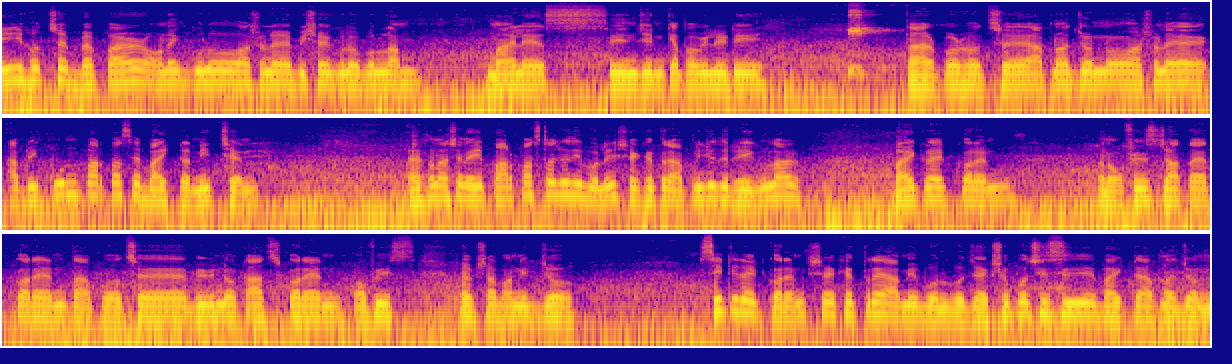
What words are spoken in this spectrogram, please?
এই হচ্ছে ব্যাপার, অনেকগুলো আসলে বিষয়গুলো বললাম। মাইলেজ ইঞ্জিন ক্যাপাবিলিটি তারপর হচ্ছে আপনার জন্য আসলে আপনি কোন পারপাসে বাইকটা নিচ্ছেন? এখন আসেন, এই পারপাসটা যদি বলি, সেক্ষেত্রে আপনি যদি রেগুলার বাইক রাইড করেন মানে অফিস যাতায়াত করেন, তারপর হচ্ছে বিভিন্ন কাজ করেন অফিস ব্যবসা, বাণিজ্য সিটি রাইড করেন, সেক্ষেত্রে আমি বলব যে একশো পঁচিশ বাইকটা আপনার জন্য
